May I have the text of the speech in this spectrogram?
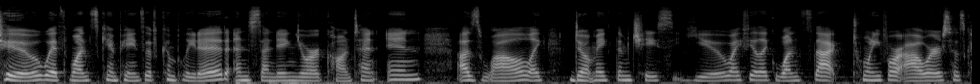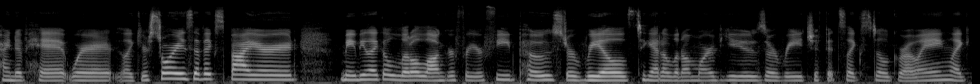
too with once campaigns have completed and sending your content in as well like don't make them chase you. I feel like once that 24 hours has kind of hit where like your stories have expired maybe like a little longer for your feed post or reels to get a little more views or reach if it's like still growing like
